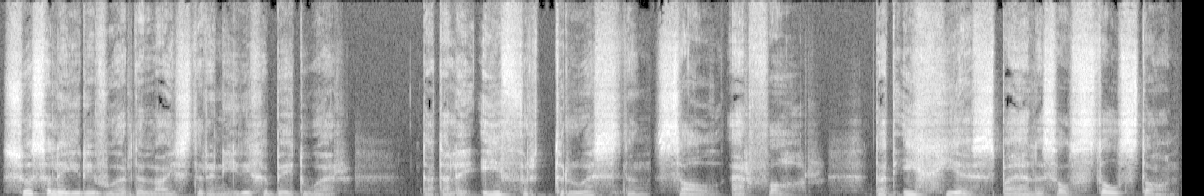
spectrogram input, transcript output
soos hulle hierdie woorde luister en hierdie gebed hoor, dat hulle u vertroosting sal ervaar, dat u gees by hulle sal stil staan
